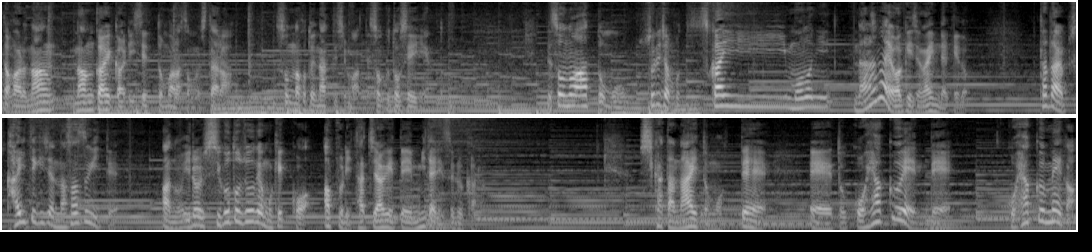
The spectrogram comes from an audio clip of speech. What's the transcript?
だから何、何回かリセットマラソンしたら、そんなことになってしまって、速度制限と。で、その後も、それじゃもう使い物にならないわけじゃないんだけど、ただ快適じゃなさすぎて、あの、いろいろ仕事上でも結構アプリ立ち上げてみたりするから、仕方ないと思って、えっ、ー、と、500円で、500メガ、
